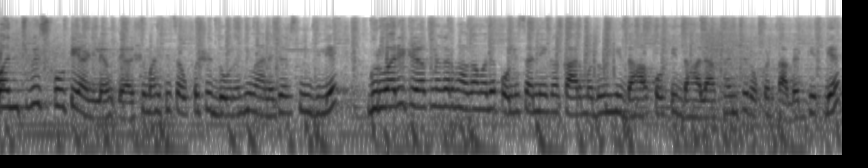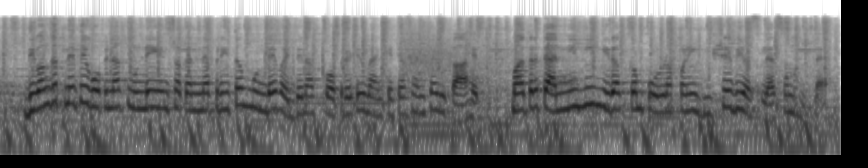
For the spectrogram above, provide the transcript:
पंचवीस कोटी आणले होते. अशी माहिती चौकशीत दोनही मॅनेजर्सनी दिली आहे. गुरुवारी टिळकनगर भागामध्ये पोलिसांनी एका कारमधून ही दहा कोटी दहा लाखांची रोकड ताब्यात घेतली आहे. दिवंगत नेते गोपीनाथ मुंडे यांच्या कन्या प्रीतम मुंडे वैद्यनाथ कोऑपरेटिव्ह बँकेच्या संचालिका आहेत. मात्र त्यांनीही ही रक्कम पूर्णपणे हिशेबी असल्याचं म्हटलंय.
